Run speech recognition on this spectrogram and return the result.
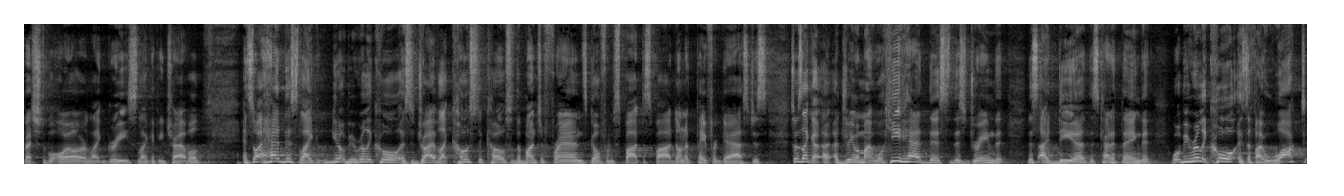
vegetable oil or like grease, like if you traveled. And so I had this like, you know, it'd be really cool is to drive like coast to coast with a bunch of friends, go from spot to spot, don't have to pay for gas, just, so it's like a, a dream of mine. Well, he had this, this dream that, this idea, this kind of thing that what would be really cool is if I walked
